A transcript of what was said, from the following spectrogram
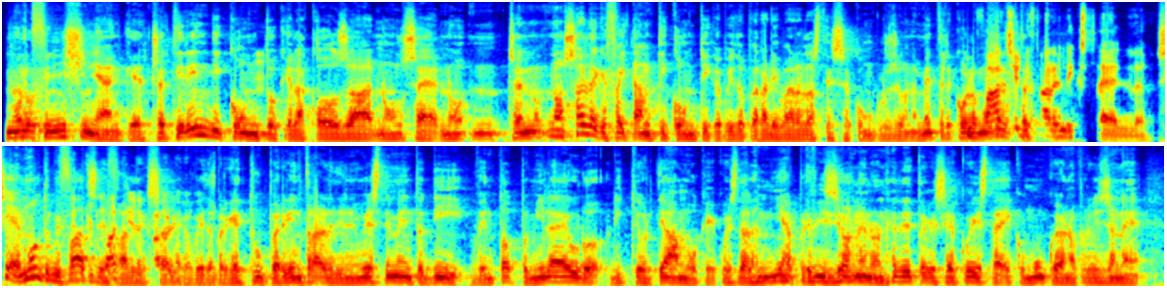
non lo finisci neanche, cioè ti rendi conto mm. che la cosa non, serve, non, cioè non, non, serve che fai tanti conti, capito, per arrivare alla stessa conclusione. Mentre con è la facile fare l'Excel. Sì, è molto più facile, più facile fare l'Excel, fare capito? Perché tu per rientrare di un investimento di 28.000 euro, ricordiamo che questa è la mia previsione, non è detto che sia questa, è comunque una previsione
